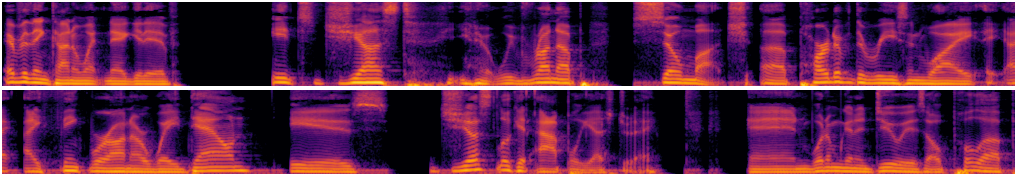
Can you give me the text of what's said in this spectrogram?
Everything kind of went negative. It's just you know we've run up so much. Uh, part of the reason why I, I think we're on our way down is just look at Apple yesterday. And what I'm going to do is I'll pull up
